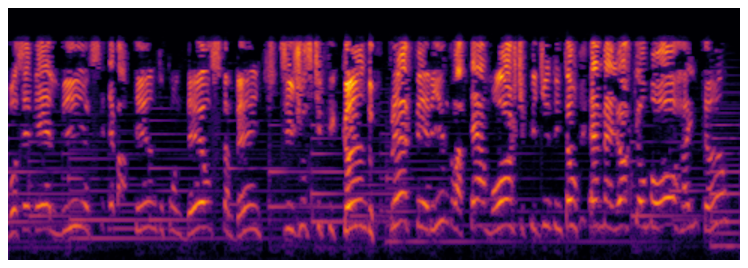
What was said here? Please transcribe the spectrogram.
você vê Elias se debatendo com Deus também, se justificando, preferindo até a morte, pedindo então, é melhor que eu morra então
